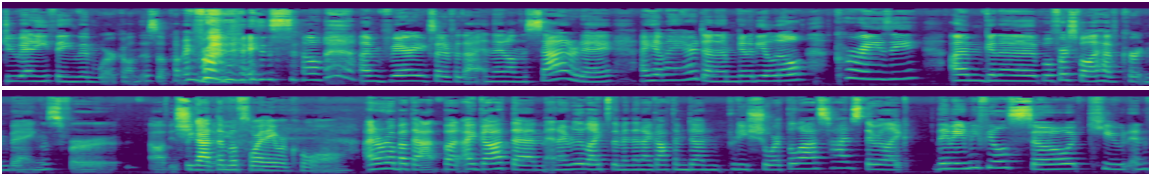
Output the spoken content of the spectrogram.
do anything than work on this upcoming Friday. so I'm very excited for that. And then on the Saturday, I get my hair done, and I'm gonna be a little crazy. I'm gonna. Well, first of all, I have curtain bangs for. Obviously, she got them before they were cool. I don't know about that, but I got them and I really liked them. And then I got them done pretty short the last time. So they were like, they made me feel so cute and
